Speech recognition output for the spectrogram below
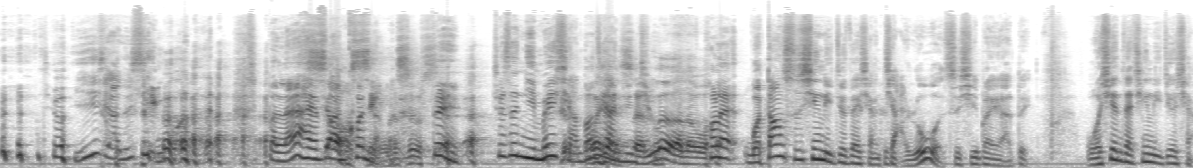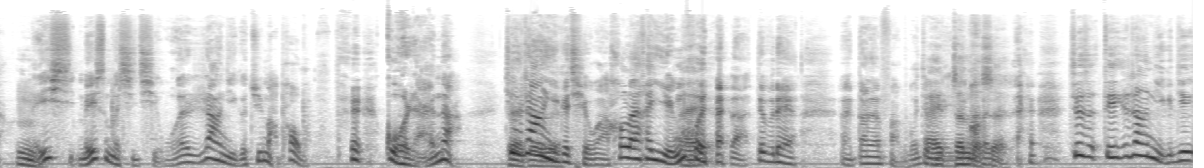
就一下子醒过来，本来还犯困的，是不是？对，就是你没想到这样进球。我。后来我当时心里就在想，假如我是西班牙队，我现在心里就想，没稀没什么稀奇，我让你个车马炮吧。果然呐，就让一个球啊，后来还赢回来了，对不对？哎，当然法国就哎，真的是，就是得让你这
